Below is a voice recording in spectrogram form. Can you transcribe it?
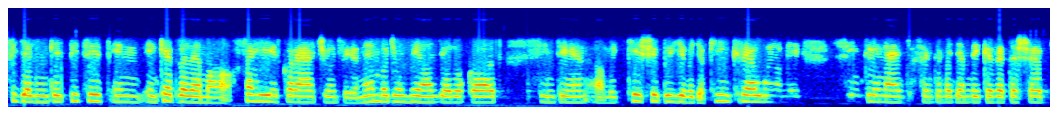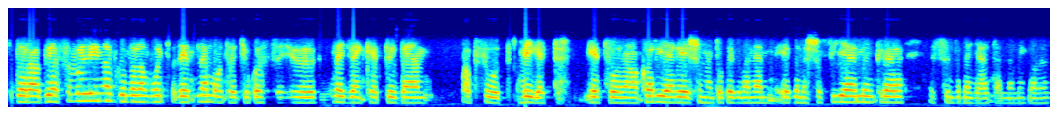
figyelünk egy picit, én, én kedvelem a fehér karácsonyt, vagy a nem vagyunk mi angyalokat, szintén, ami későbbi vagy a King Creole, ami szintén egy, szerintem egy emlékezetesebb darabja. Szóval én azt gondolom, hogy azért nem mondhatjuk azt, hogy ő 42-ben abszolút véget ért volna a karrierje, és onnantól kezdve nem érdemes a figyelmünkre, ez szerintem egyáltalán nem igaz.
